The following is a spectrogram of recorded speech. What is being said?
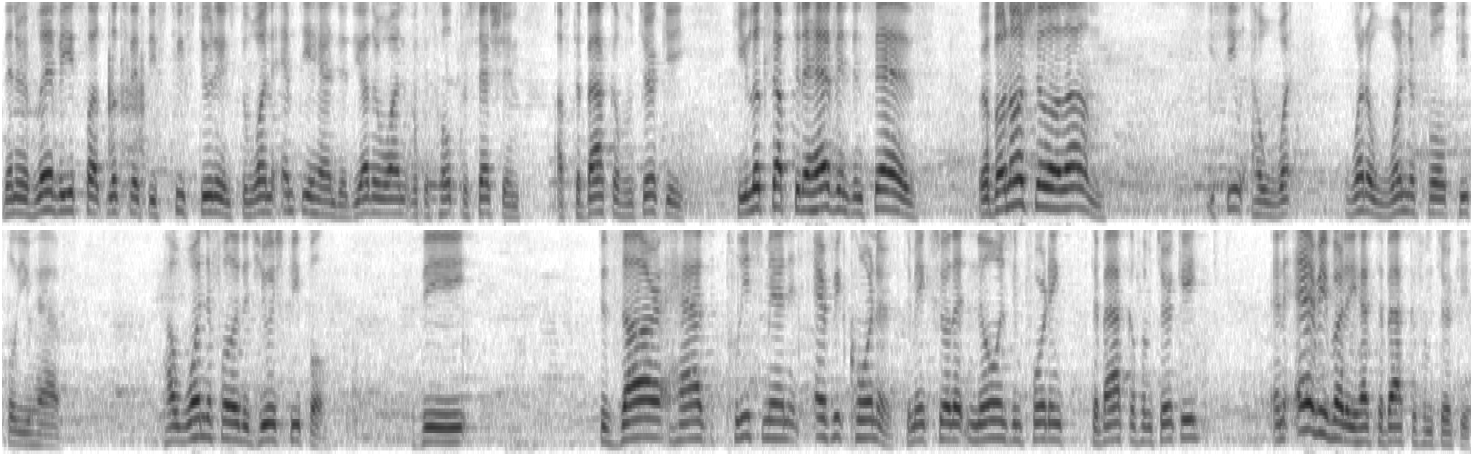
Then Rav Levi Yitzchak looks at these two students, the one empty-handed, the other one with this whole procession of tobacco from Turkey. He looks up to the heavens and says, Ribono Shel Olam. You see how what, what a wonderful people you have. How wonderful are the Jewish people. The the Tsar has policemen in every corner to make sure that no one's importing tobacco from Turkey, and everybody has tobacco from Turkey.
